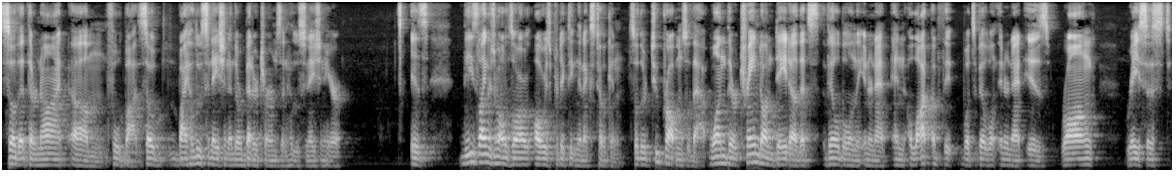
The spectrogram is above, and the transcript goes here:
so that they're not um, fooled by so by hallucination and there are better terms than hallucination here is these language models are always predicting the next token. So there are two problems with that. One they're trained on data that's available on the internet and a lot of the what's available on the internet is wrong racist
